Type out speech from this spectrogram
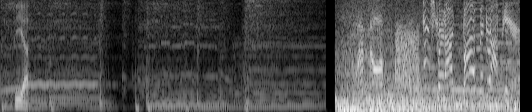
See ya. Astronaut Bob the Drop here.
